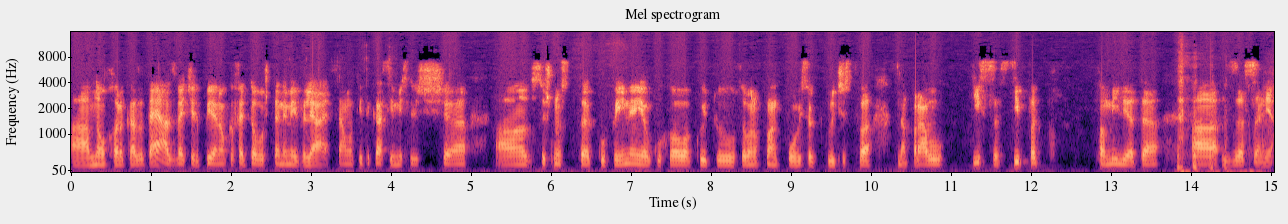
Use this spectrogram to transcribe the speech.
а, много хора казват, е, аз вечер пия едно кафе, то въобще не ми влияе. Само ти така си мислиш, а, а, всъщност кофеина и алкохола, които особено в план по-високи количества, направо ти съсипват фамилията а, за съня.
